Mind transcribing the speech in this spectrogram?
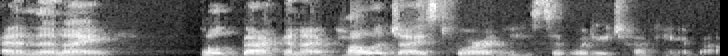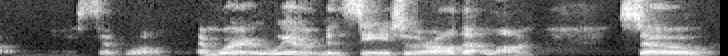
and then I pulled back and I apologized for it. And he said, What are you talking about? And I said, Well, and we're, we haven't been seeing each other all that long. So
